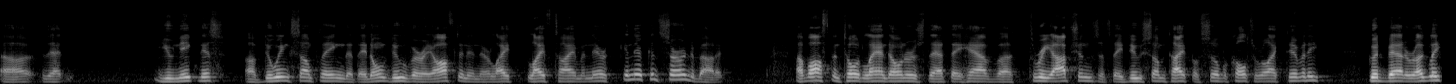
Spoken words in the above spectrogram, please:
uh, that uniqueness of doing something that they don't do very often in their life, lifetime, and they're, and they're concerned about it. I've often told landowners that they have uh, three options if they do some type of silvicultural activity, good, bad, or ugly.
